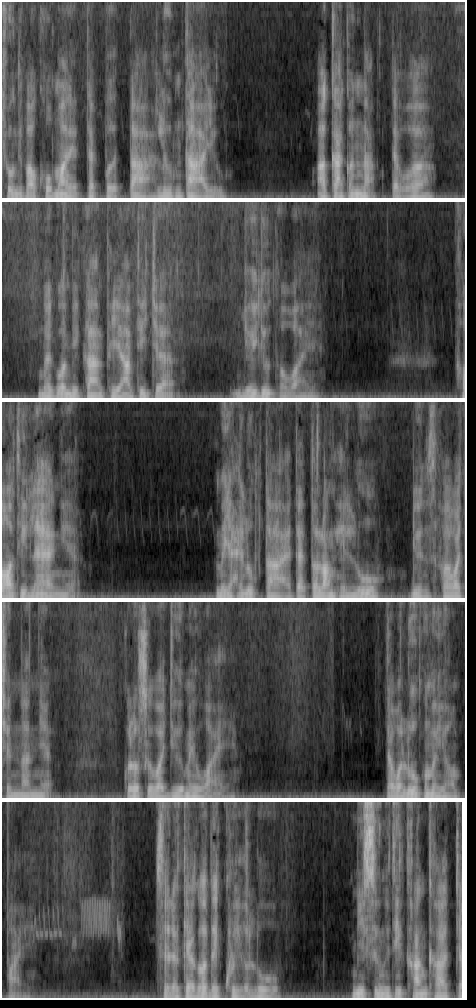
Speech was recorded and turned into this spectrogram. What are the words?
ช่วงที่พ่อโคม่าเนี่ยแต่เปิดตาลืมตาอยู่ อาการก็หนักแต่ว่าเหมือนกับว่ามีการพยายามที่จะยื้อยุดเอาไว้ พ่อทีแรกเนี่ย ไม่อยากให้ลูกตาย แต่ตอนหลังเห็นลูกอยู่ในสภาวะเช่นนั้นเนี่ย ก็รู้สึกว่ายื้อไม่ไหว แต่ว่าลูกก็ไม่ยอมไป เสร็จแล้วแกก็ได้คุยกับลูก มีสิ่งหนึ่งที่ค้างคาใจ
